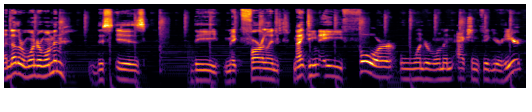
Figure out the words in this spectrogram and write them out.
another Wonder Woman. This is the McFarlane 1984 Wonder Woman action figure here.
